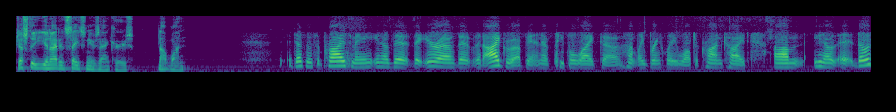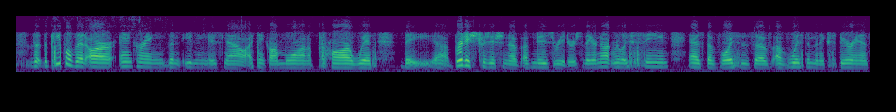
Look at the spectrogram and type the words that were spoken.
just the United States news anchors, not one it doesn't surprise me. You know, the the era that that I grew up in of people like uh, Huntley Brinkley, Walter Cronkite. Um, you know, uh, those the, the people that are anchoring the evening news now, I think, are more on a par with the uh, British tradition of, of news readers. They are not really seen as the voices of, of wisdom and experience.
